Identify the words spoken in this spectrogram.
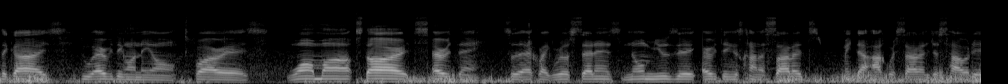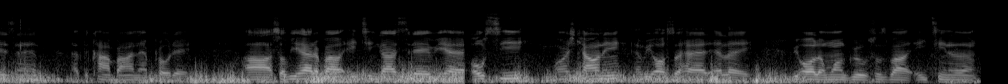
The guys do everything on their own as far as warm up, starts, everything. So they act like real settings, no music, everything is kind of silent. Make that awkward silent just how it is and at the combine and pro day. Uh, so we had about 18 guys today. We had OC, Orange County, and we also had LA. We all in one group, so it was about 18 of them.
